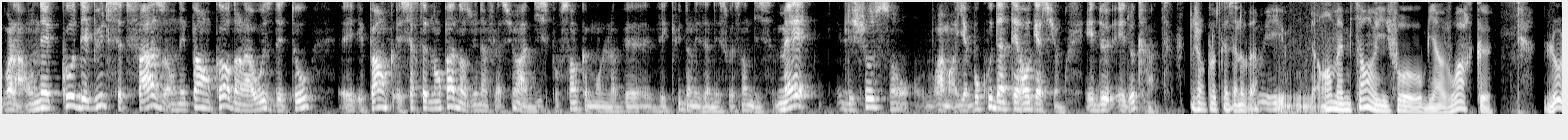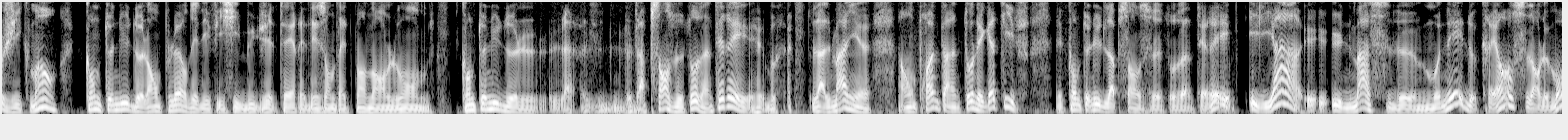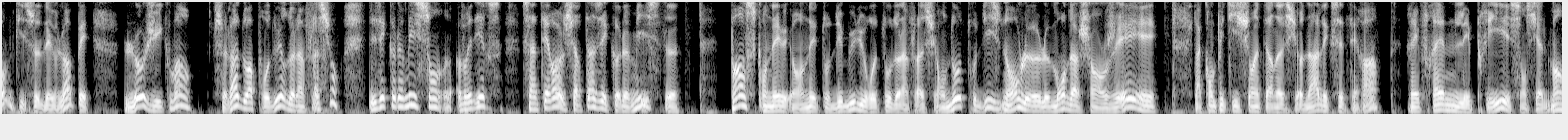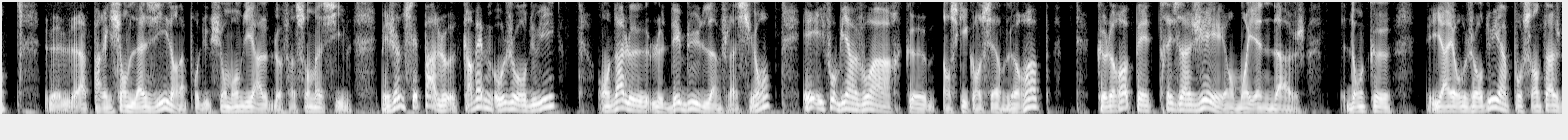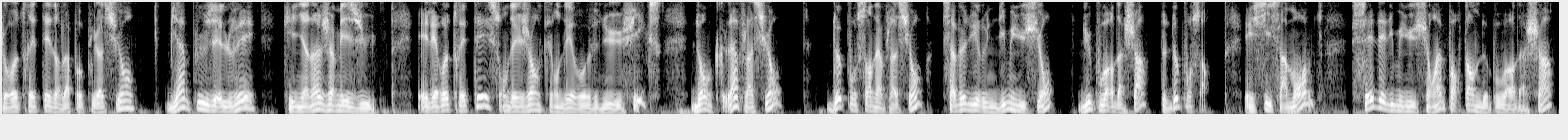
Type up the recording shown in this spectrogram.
voilà, on n'est qu'au début de cette phase, on n'est pas encore dans la hausse des taux et, pas, et certainement pas dans une inflation à 10% comme on l'avait vécu dans les années 70. Mais les choses sont vraiment, il y a beaucoup d'interrogations et de, et de craintes. Jean-Claude Casanova. Oui, en même temps, il faut bien voir que, logiquement, compte tenu de l'ampleur des déficits budgétaires et des endettements dans le monde, compte tenu de l'absence de taux d'intérêt. L'Allemagne emprunte un taux négatif. Compte tenu de l'absence de taux d'intérêt, il y a une masse de monnaie, de créances dans le monde qui se développe et logiquement, cela doit produire de l'inflation. Les économistes sont, à vrai dire, s'interrogent. Certains économistes pensent qu'on est, on est au début du retour de l'inflation. D'autres disent non, le, le, monde a changé et la compétition internationale, etc., réfrène les prix, essentiellement l'apparition de l'Asie dans la production mondiale de façon massive. Mais je ne sais pas, le, quand même aujourd'hui, on a le, le début de l'inflation et il faut bien voir que, en ce qui concerne l'Europe, que l'Europe est très âgée en moyenne d'âge. Donc, euh, il y a aujourd'hui un pourcentage de retraités dans la population bien plus élevé qu'il n'y en a jamais eu. Et les retraités sont des gens qui ont des revenus fixes. Donc l'inflation, 2% d'inflation, ça veut dire une diminution du pouvoir d'achat de 2%. Et si ça monte, c'est des diminutions importantes de pouvoir d'achat.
